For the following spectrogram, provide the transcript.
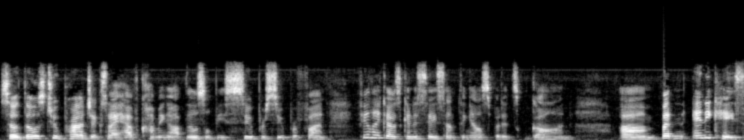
So those two projects I have coming up, those will be super, super fun. I feel like I was going to say something else, but it's gone. Um, but in any case,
